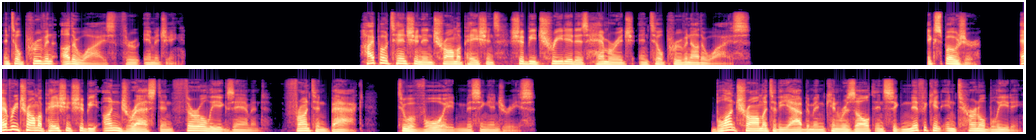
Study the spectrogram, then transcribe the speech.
until proven otherwise through imaging. Hypotension in trauma patients should be treated as hemorrhage until proven otherwise. Exposure. Every trauma patient should be undressed and thoroughly examined, front and back, to avoid missing injuries. Blunt trauma to the abdomen can result in significant internal bleeding,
